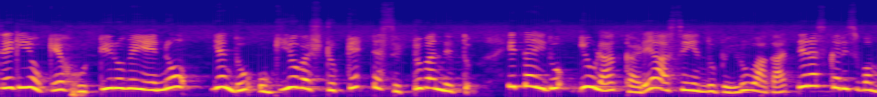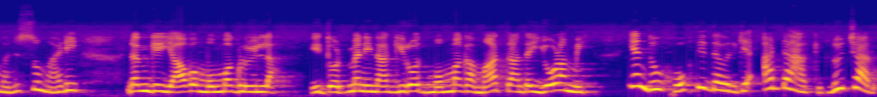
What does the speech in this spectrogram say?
ತೆಗೆಯೋಕೆ ಹುಟ್ಟಿರುವೆಯೇನೋ ಎಂದು ಉಗಿಯುವಷ್ಟು ಕೆಟ್ಟ ಸಿಟ್ಟು ಬಂದಿತ್ತು. ಇತ್ತ ಇದು ಇವಳ ಕಡೆ ಆಸೆ ಎಂದು ಬೇಡುವಾಗ ತಿರಸ್ಕರಿಸುವ ಮನಸ್ಸು ಮಾಡಿ, ನಮಗೆ ಯಾವ ಮೊಮ್ಮಗಳು ಇಲ್ಲ. ಈ ದೊಡ್ಡ ಮನಿನಾಗಿರೋದು ಮೊಮ್ಮಗ ಮಾತ್ರ ಅಂತ ಯೋಳಮ್ಮಿ ಎಂದು ಹೋಗ್ತಿದ್ದವರಿಗೆ ಅಡ್ಡ ಹಾಕಿದ್ಲು ಚಾರು.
